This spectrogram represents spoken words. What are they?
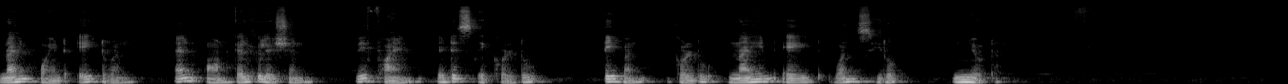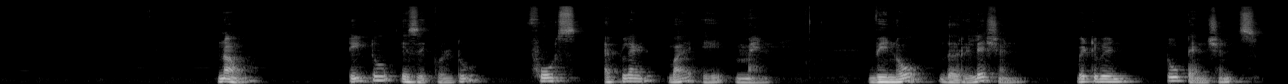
9.81 and on calculation we find it is equal to T1 equal to 9810 Newton. Now T2 is equal to force applied by a man. We know the relation between two tensions,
